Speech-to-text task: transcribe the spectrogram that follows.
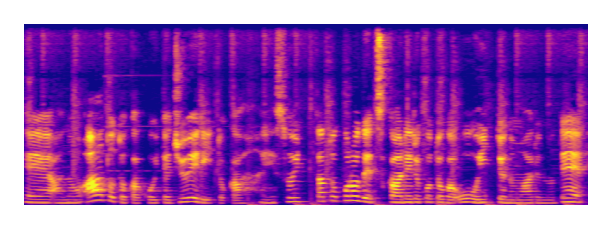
であのアートとかこういったジュエリーとか、えー、そういったところで使われることが多いっていうのもあるので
